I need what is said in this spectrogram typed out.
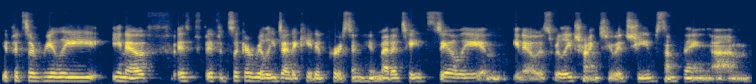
if it's a really, you know, if, if, if it's like a really dedicated person who meditates daily and, you know, is really trying to achieve something um,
